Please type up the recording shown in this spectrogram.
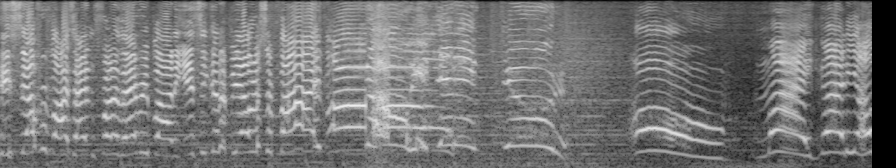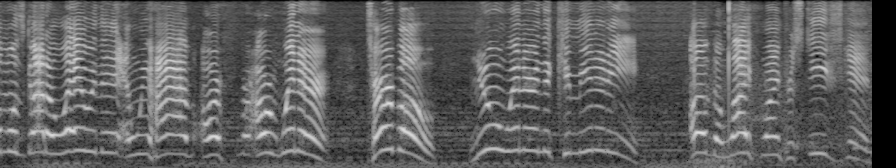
He self revives right in front of everybody. Is he gonna be able to survive? Oh No, he didn't, dude. Oh my God, he almost got away with it, and we have our our winner, Turbo, new winner in the community of the Lifeline Prestige skin.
